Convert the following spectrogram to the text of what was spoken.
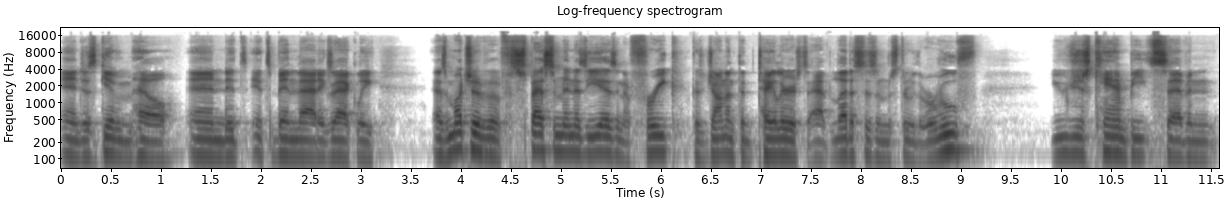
and just give him hell. And it's it's been that exactly. As much of a specimen as he is and a freak, because Jonathan Taylor's athleticism is through the roof. You just can't beat seven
